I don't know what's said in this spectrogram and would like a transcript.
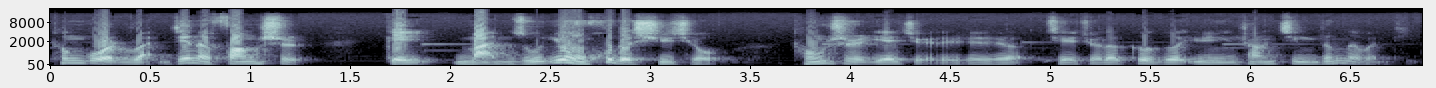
通过软件的方式给满足用户的需求，同时也解决解决了各个运营商竞争的问题。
